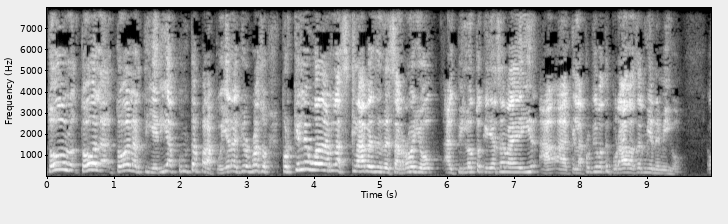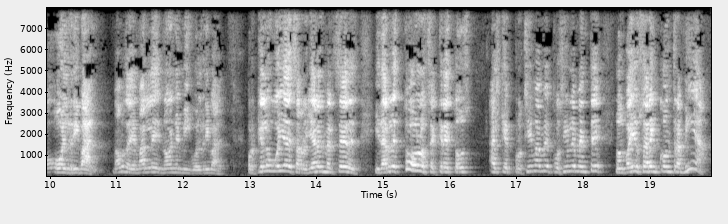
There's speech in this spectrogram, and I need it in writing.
Todo, toda, la, toda la artillería apunta para apoyar a George Russell. ¿Por qué le voy a dar las claves de desarrollo al piloto que ya se va a ir a, que la próxima temporada va a ser mi enemigo? O, el rival. Vamos a llamarle no enemigo, el rival. ¿Por qué lo voy a desarrollar el Mercedes y darle todos los secretos al que posiblemente los vaya a usar en contra mía?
